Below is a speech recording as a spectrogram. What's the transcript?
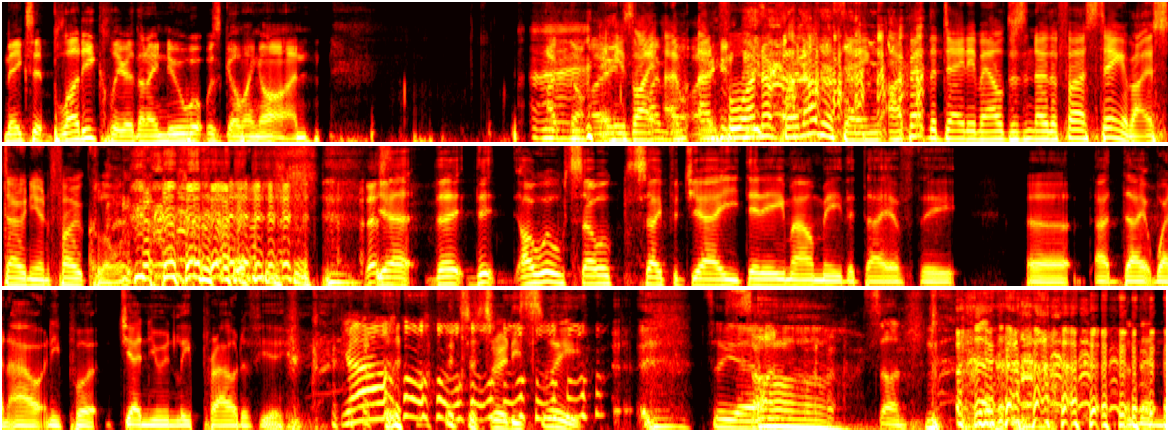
makes it bloody clear that I knew what was going on. I'm not. He's like, I'm and, not and for, one, for another thing, I bet the Daily Mail doesn't know the first thing about Estonian folklore. yeah, the, the I will so I will say for Jay, he did email me the day of the uh that day it went out and he put genuinely proud of you. Oh. Which is really sweet. So yeah. Son. and then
